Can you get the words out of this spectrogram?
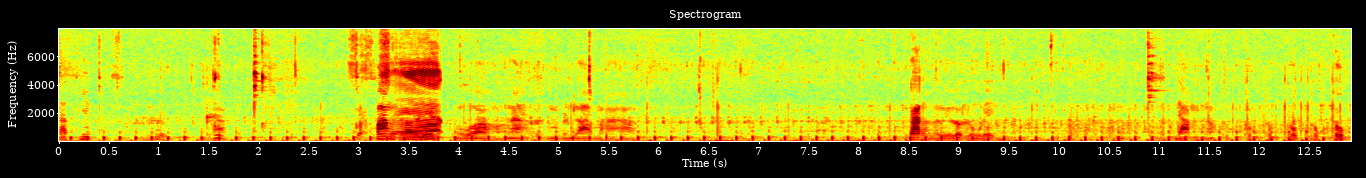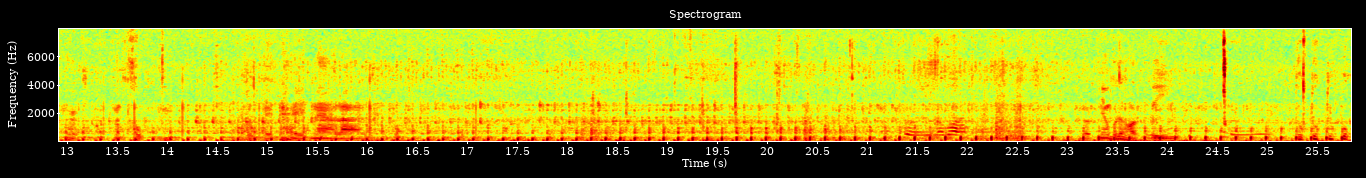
ตัดทิพย์ปั้งเขาเลยหัวของหน้ามันเป็นลามมาหาดังหรือหลดลงเลงดำเนาะ ทุบทุบทุบทุบทุบมันสุกสุกได้หน้าลายเคยแล้วว่ารถยังบริหอดปีทุกทุกทุกทุก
